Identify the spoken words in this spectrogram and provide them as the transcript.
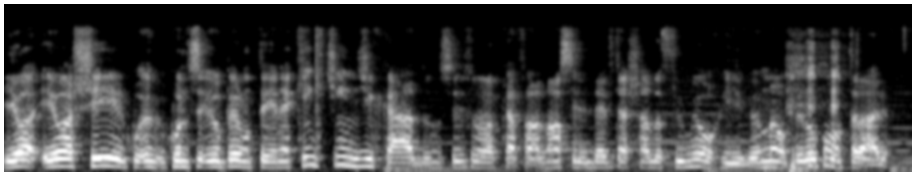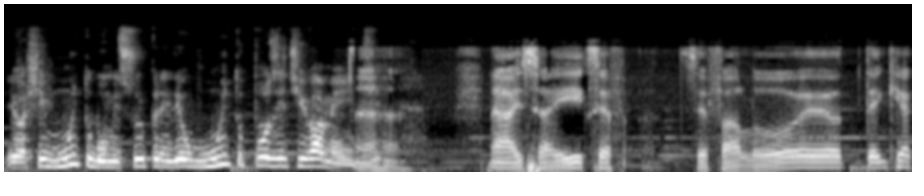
Eu, eu achei, quando eu perguntei, né, quem que tinha indicado? Não sei se vai ficar falando, nossa, ele deve ter achado o filme horrível. Não, pelo contrário. Eu achei muito bom, me surpreendeu muito positivamente. Uhum. Não, isso aí que você você falou, eu tenho que,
